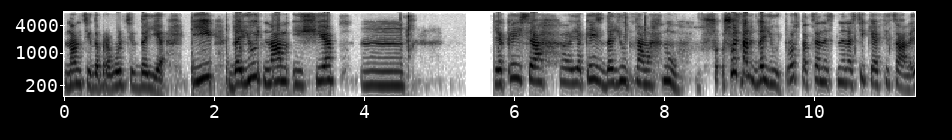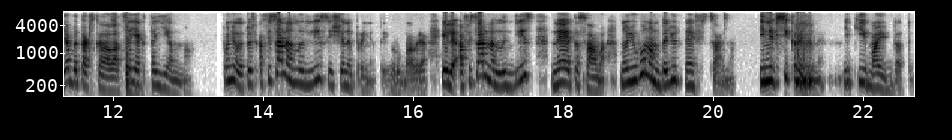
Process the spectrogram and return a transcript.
нам цих добровольців дає. І дають нам іще. м, Якийсь, е, якийсь дають нам, ну, щось нам дають, просто це не, не настільки офіційно, я би так сказала, це як таємно. Поняли? Тобто офіційний ленд-ліз ще не прийнятий, грубо говоря. Або офіційний ленд-ліз не те саме, але його нам дають неофіційно. І не всі країни, які мають дати.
